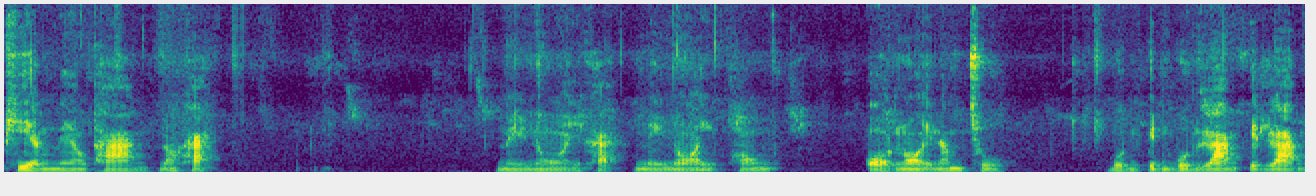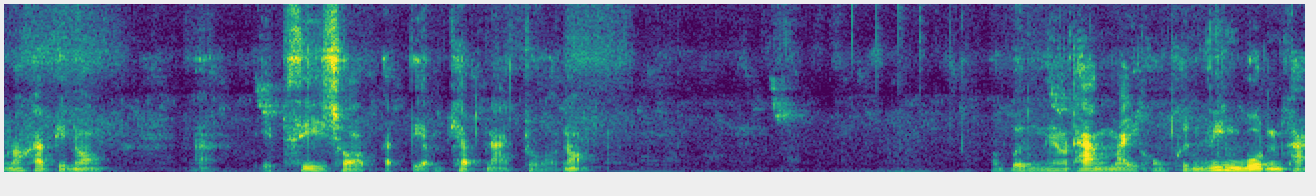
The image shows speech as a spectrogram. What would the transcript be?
เพียงแนวทางเนาะค่ะในน้อยค่ะ ในน้อยของอ่อนน้อยน้ำโชคบนเป็นบนล่างเป็นล่างเนาะค่ะ พี่น้องเอฟซีชอบกระเตรียมแคปหน้าจอเนาะเบิ่งแนวทางใหม่ของเพิ่นวิ่งบนค่ะ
